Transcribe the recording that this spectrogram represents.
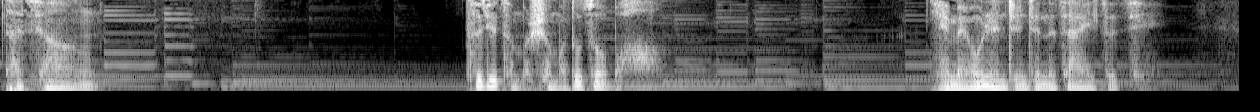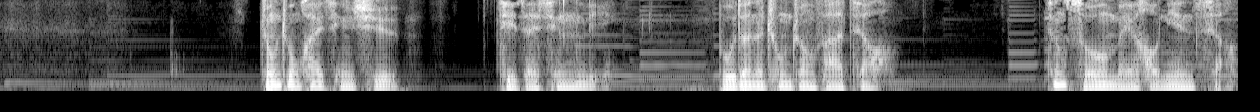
她想，自己怎么什么都做不好，也没有人真正的在意自己，种种坏情绪挤在心里，不断的冲撞发酵。将所有美好念想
